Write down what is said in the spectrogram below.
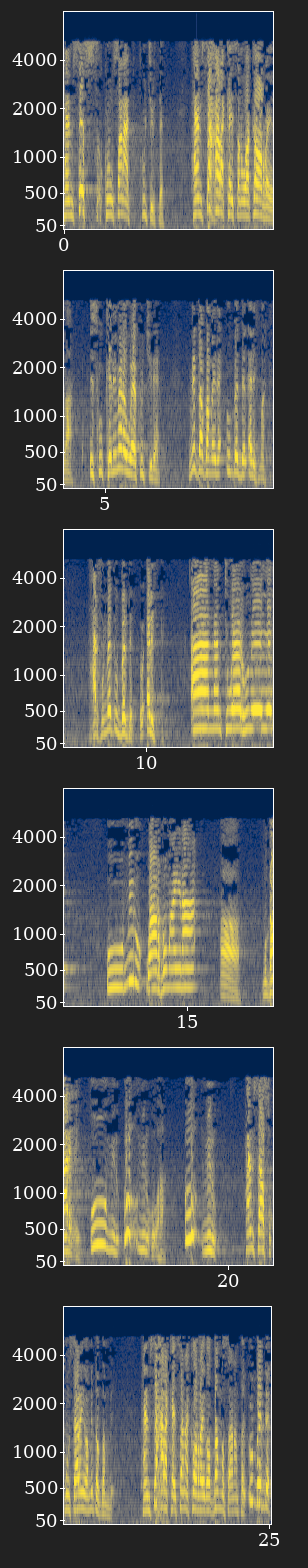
hamse kunsanaad ku jirta hamse xarakaysan waa ka horaydaa isku kelimana waa ku jiraan midda dambayda u bedel alif marka xarfumad u bedel oo alif ah aamantu waa rumeeyey uminu waan rumaynaa mudaaricii uminu uminu uu ahaa uminu. Hamsaa sukun saaran waa midda dambe. Hamse xarakaysana ka horaydoo dama saaran tahay. U bedel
